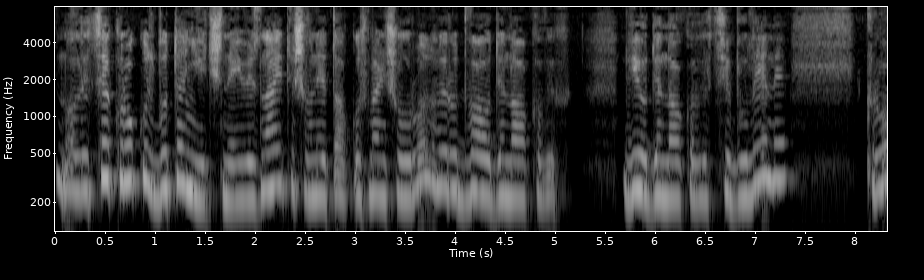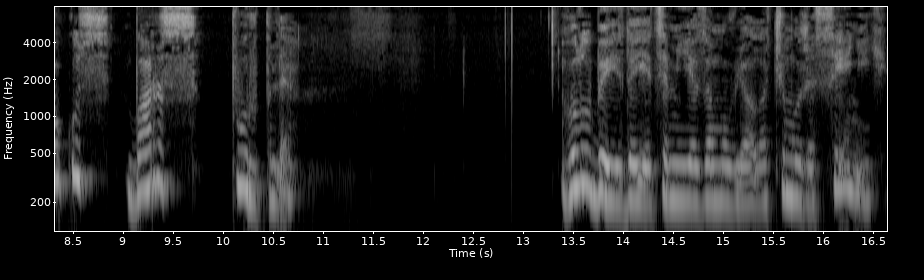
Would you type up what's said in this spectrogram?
Ну, але це крокус ботанічний. Ви знаєте, що вони також меншого розміру, два одинакових, дві одинакових цибулини. Крокус барс пурпле. Голубий, здається, мені я замовляла, чи може синій.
